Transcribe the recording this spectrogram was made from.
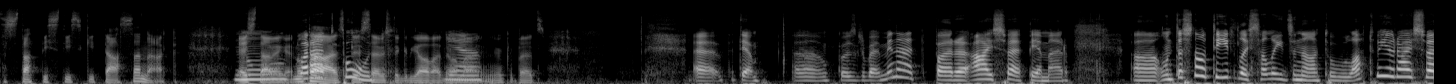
tas statistiski tā sanāk. Es Nu, tā vienkārši, nu, tā es pie būt. sevis tagad galvā domāju, jo kāpēc. Uh, bet, jā, uh, ko es gribēju minēt par uh, ASV piemēru. Uh, un tas nav tīri, lai salīdzinātu Latviju ar ASV.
